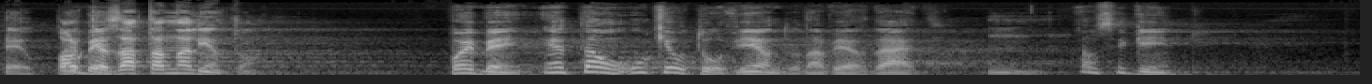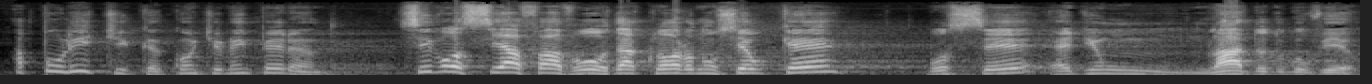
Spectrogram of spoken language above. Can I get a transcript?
É, o Paulo Pois bem. Quezado tá na linha, Tom. Pois bem, então o que eu estou vendo, na verdade, é o seguinte: a política continua imperando. Se você é a favor da cloro não sei o quê, você é de um lado do governo.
